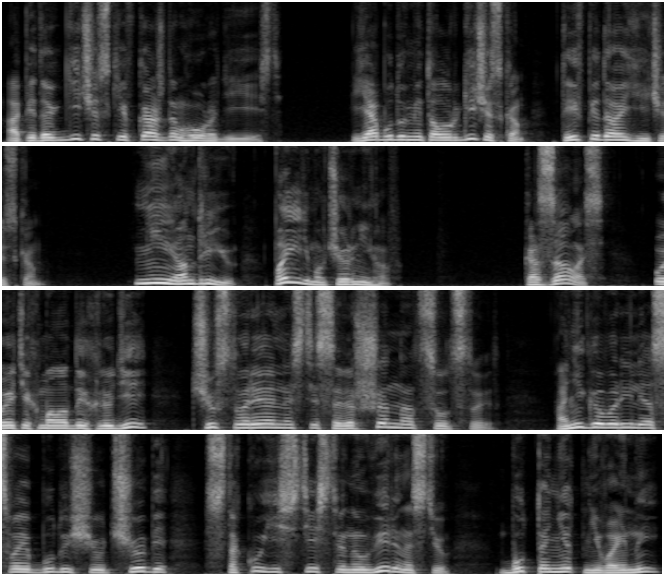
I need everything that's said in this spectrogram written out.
а педагогический в каждом городе есть. Я буду в металлургическом, ты в педагогическом. Не, Андрею, поедем в Чернигов. Казалось, у этих молодых людей чувство реальности совершенно отсутствует. Они говорили о своей будущей учебе с такой естественной уверенностью, будто нет ни войны,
